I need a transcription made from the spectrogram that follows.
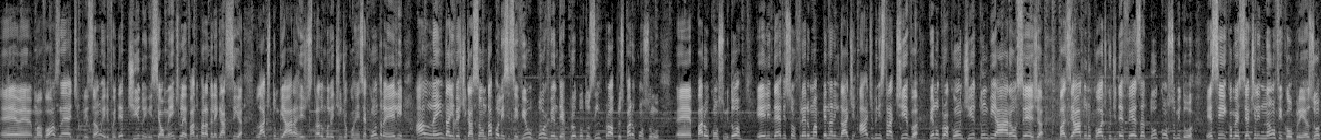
é, uma voz né, de prisão, ele foi detido inicialmente, levado para a delegacia lá de Tumbiara, registrado um boletim de ocorrência contra ele, além da investigação da Polícia Civil por vender produtos impróprios para o consumo é, para o consumidor, ele deve sofrer uma penalidade administrativa pelo PROCON de Tumbiara, ou seja, baseado no Código de Defesa do Consumidor. Esse comerciante ele não ficou preso,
